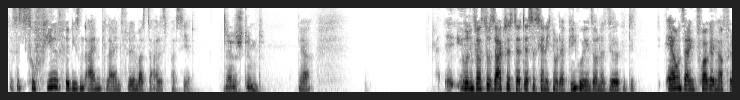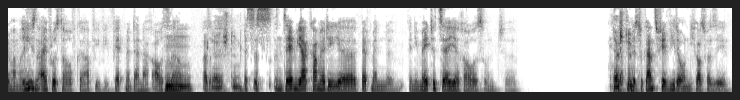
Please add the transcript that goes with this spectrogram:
es ist zu viel für diesen einen kleinen Film, was da alles passiert. Ja, das stimmt. Ja. Übrigens, was du sagtest, das ist ja nicht nur der Pinguin, sondern diese, die, er und sein Vorgängerfilm haben einen riesen Einfluss darauf gehabt, wie, wie Batman danach aussah. Mhm. Also, ja, das stimmt. Das ist, im selben Jahr kam ja die äh, Batman äh, Animated Serie raus und äh, ja, da stimmt. findest du ganz viel wieder und nicht aus Versehen.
